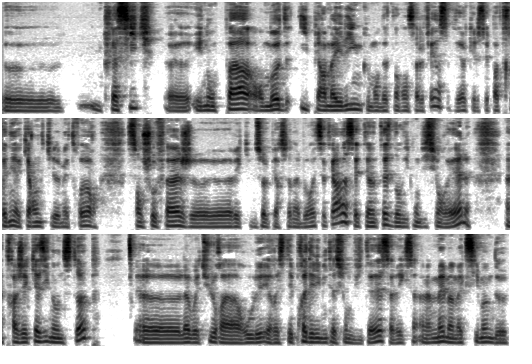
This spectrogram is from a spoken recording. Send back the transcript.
euh, classiques et non pas en mode hypermiling comme on a tendance à le faire. C'est-à-dire qu'elle s'est pas traînée à 40 km heure sans chauffage avec une seule personne à bord, etc. Ça a été un test dans des conditions réelles, un trajet quasi non-stop. Euh, la voiture a roulé et resté près des limitations de vitesse, avec même un maximum de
